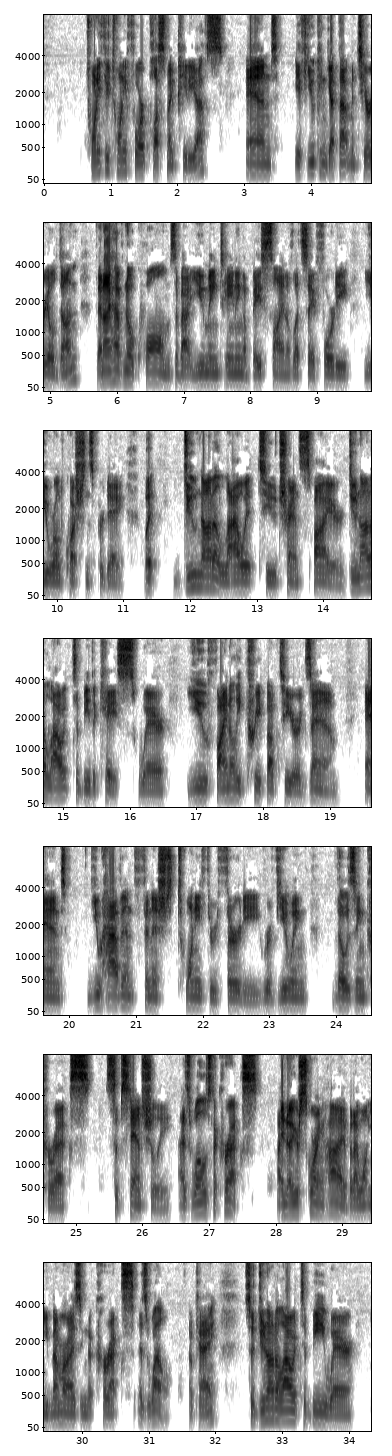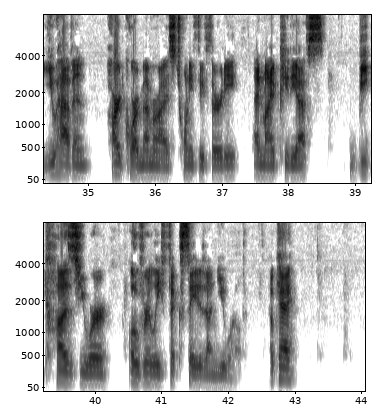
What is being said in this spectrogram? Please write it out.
20 through 24 plus my PDFs. And if you can get that material done, then I have no qualms about you maintaining a baseline of, let's say, 40 UWorld questions per day. But do not allow it to transpire. Do not allow it to be the case where you finally creep up to your exam and you haven't finished 20 through 30 reviewing those incorrects substantially, as well as the corrects. I know you're scoring high, but I want you memorizing the corrects as well. Okay? So do not allow it to be where you haven't hardcore memorized 20 through 30 and my PDFs because you were overly fixated on UWorld. Okay?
